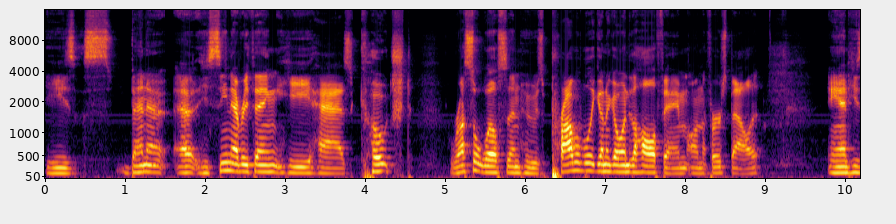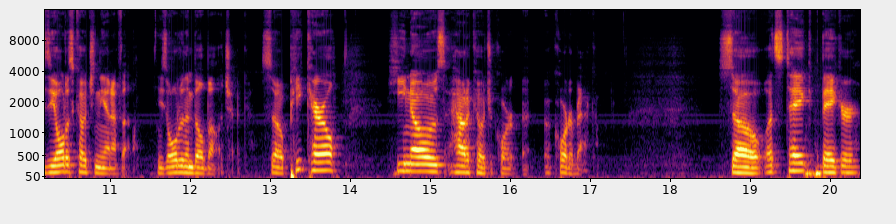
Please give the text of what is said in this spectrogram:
He's been at, he's seen everything. He has coached Russell Wilson, who's probably going to go into the Hall of Fame on the first ballot, and he's the oldest coach in the NFL. He's older than Bill Belichick. So Pete Carroll, he knows how to coach a, quarter, a quarterback. So let's take Baker,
